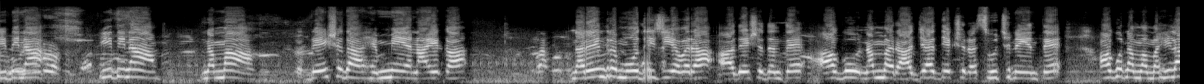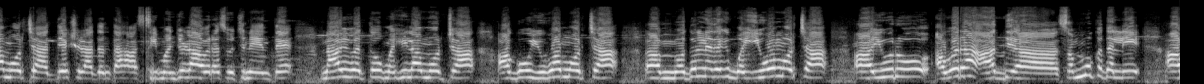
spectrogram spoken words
ಈ ದಿನ ಈ ದಿನ ನಮ್ಮ ದೇಶದ ಹೆಮ್ಮೆಯ ನಾಯಕ ನರೇಂದ್ರ ಮೋದಿಜಿಯವರ ಆದೇಶದಂತೆ ಹಾಗೂ ನಮ್ಮ ರಾಜ್ಯಾಧ್ಯಕ್ಷರ ಸೂಚನೆಯಂತೆ ಹಾಗೂ ನಮ್ಮ ಮಹಿಳಾ ಮೋರ್ಚಾ ಅಧ್ಯಕ್ಷರಾದಂತಹ ಸಿ ಮಂಜುಳಾ ಅವರ ಸೂಚನೆಯಂತೆ ನಾವಿವತ್ತು ಮಹಿಳಾ ಮೋರ್ಚಾ ಹಾಗೂ ಯುವ ಮೋರ್ಚಾ ಮೊದಲನೇದಾಗಿ ಯುವ ಮೋರ್ಚಾ ಇವರು ಅವರ ಆದ್ಯ ಸಮ್ಮುಖದಲ್ಲಿ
